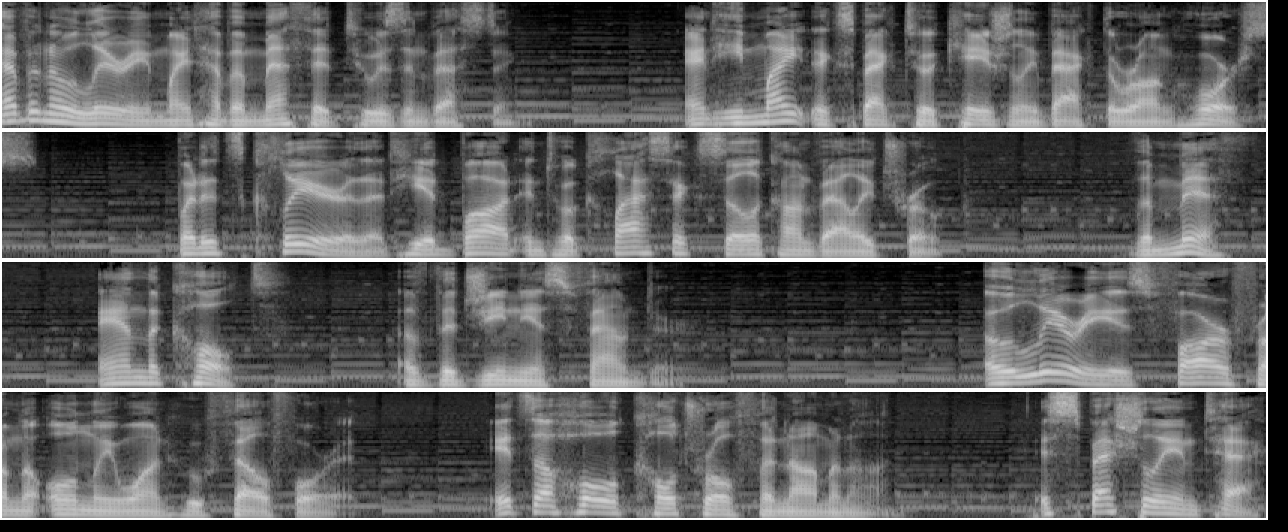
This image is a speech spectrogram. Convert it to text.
Kevin O'Leary might have a method to his investing, and he might expect to occasionally back the wrong horse. But it's clear that he had bought into a classic Silicon Valley trope the myth and the cult of the genius founder. O'Leary is far from the only one who fell for it. It's a whole cultural phenomenon, especially in tech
